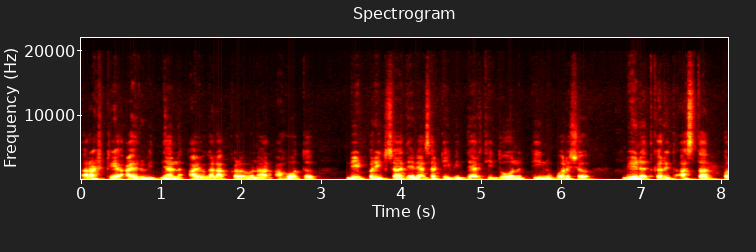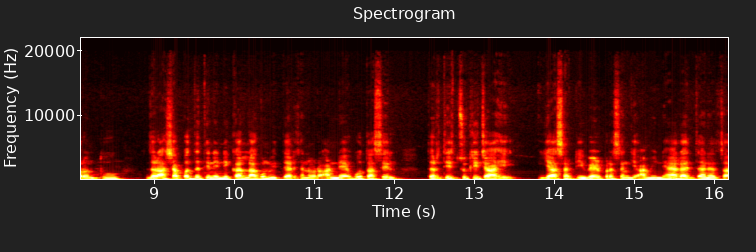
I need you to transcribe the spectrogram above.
राष्ट्रीय आयुर्विज्ञान आयोगाला कळवणार आहोत. नीट परीक्षा देण्यासाठी विद्यार्थी दोन तीन वर्ष मेहनत करीत असतात परंतु जर अशा पद्धतीने निकाल लागून विद्यार्थ्यांवर अन्याय होत असेल तर ते चुकीचे आहे. यासाठी वेळ प्रसंगी आम्ही न्यायालयात जाण्याचा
